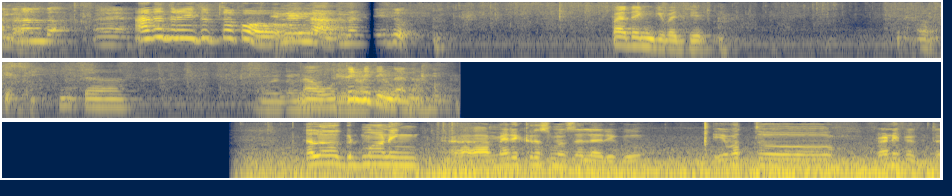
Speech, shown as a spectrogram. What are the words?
ಅದು ನಂದು. ಹಾಗಾದ್ರೆ ಇದು ತಗೋ ಇದು. ಪದಂಗಿ ಬಜ್ಜಿ. ಓಕೆ ಈಗ ನಾವು ತಿಂಡಿ ತಿನ್ನೋಣ. Hello good morning merry Christmas ಎಲ್ಲರಿಗೂ. ಇವತ್ತು ಟ್ವೆಂಟಿ ಫಿಫ್ತ್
